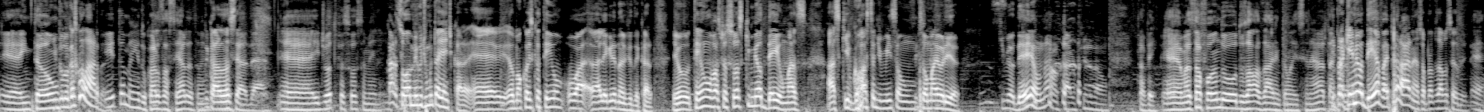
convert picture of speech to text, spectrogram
É, então. E do Lucas Colarda. E também, do Carlos Lacerda também. Do Carlos Lacerda, é. é. E de outras pessoas também, né? Cara, sou amigo de muita gente, cara. É, é uma coisa que eu tenho a alegria na vida, cara. Eu tenho as pessoas que me odeiam, mas as que gostam de mim são, são maioria. Que me odeiam? Não, cara, prefiro não. Tá bem. É, mas tá falando do Zalazar, então, esse, né? Atacante... E pra quem me odeia, vai piorar, né? Só pra avisar vocês aí. É,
